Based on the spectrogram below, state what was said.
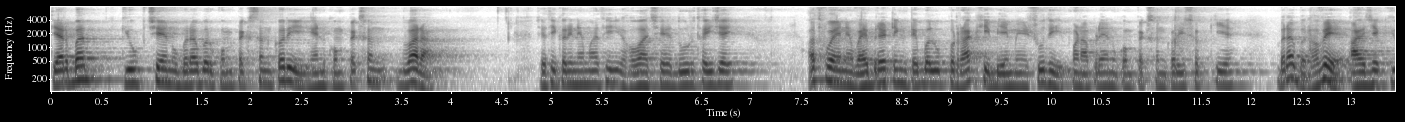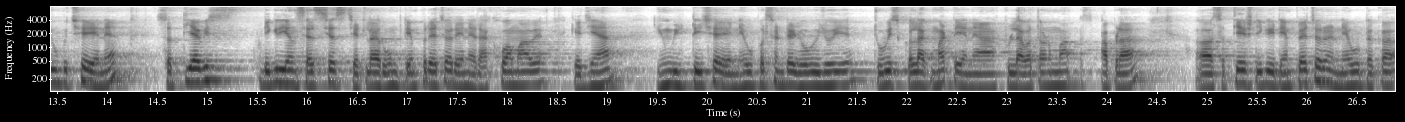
ત્યારબાદ ક્યુબ છે એનું બરાબર કોમ્પેક્શન કરી હેન્ડ કોમ્પેક્શન દ્વારા જેથી કરીને એમાંથી હવા છે દૂર થઈ જાય. અથવા એને વાઇબ્રેટિંગ ટેબલ ઉપર રાખી બે મિનિટ સુધી પણ આપણે એનું કોમ્પેક્શન કરી શકીએ. બરાબર? હવે આ જે ક્યુબ છે એને સત્યાવીસ ડિગ્રી અને સેલ્સિયસ જેટલા રૂમ ટેમ્પરેચર એને રાખવામાં આવે કે જ્યાં હ્યુમિડિટી છે એ નેવું પર્સન્ટેજ હોવી જોઈએ. ચોવીસ કલાક માટે એને આ ખુલ્લા વાતાવરણમાં આપણા સત્યાવીસ ડિગ્રી ટેમ્પરેચર અને નેવું ટકા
